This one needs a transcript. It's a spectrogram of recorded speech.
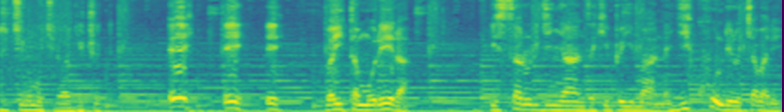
dukine umukino wa gicuti. Eh eh eh. Bayita murera isaro ry'inyanza kipe y'imana gikundiro cy'abariyo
